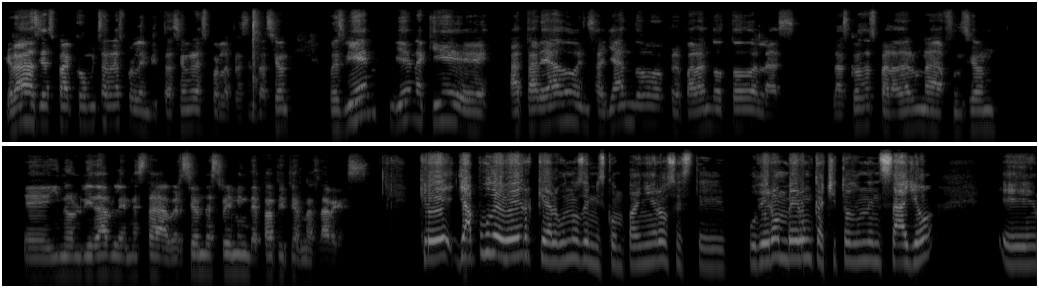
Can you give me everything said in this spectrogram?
Gracias, Paco. Muchas gracias por la invitación, gracias por la presentación. Pues bien, bien, aquí eh, atareado, ensayando, preparando todas las, las, cosas para dar una función eh, inolvidable en esta versión de streaming de Papi Piernas Largas. Que ya pude ver que algunos de mis compañeros este, pudieron ver un cachito de un ensayo. Eh,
